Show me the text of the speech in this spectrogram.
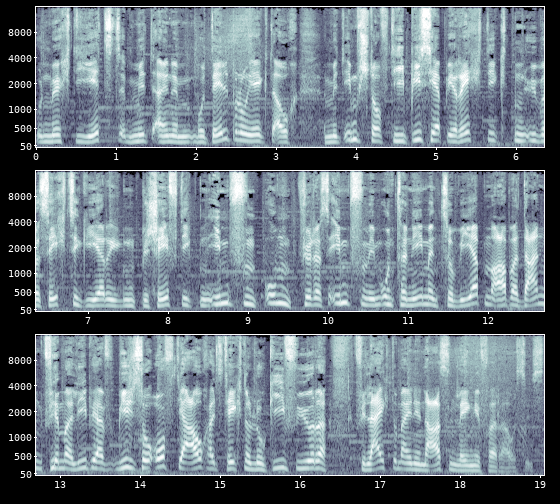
und möchte jetzt mit einem Modellprojekt auch mit Impfstoff die bisher berechtigten über 60-jährigen Beschäftigten impfen, um für das Impfen im Unternehmen zu werben, aber dann Firma Libia, wie so oft ja auch als Technologieführer, vielleicht um eine Nasenlänge voraus ist.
